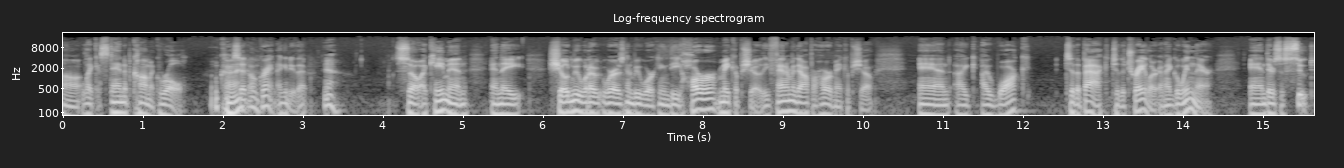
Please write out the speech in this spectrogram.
uh, like a stand up comic role. And I said, oh, great, I can do that. Yeah. So I came in and they showed me what I, where I was going to be working, the horror makeup show, the Phantom of the Opera horror makeup show. And I, I walk to the back to the trailer and I go in there and there's a suit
